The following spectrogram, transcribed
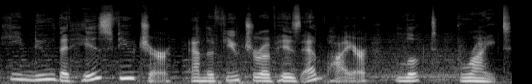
he knew that his future and the future of his empire looked bright.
